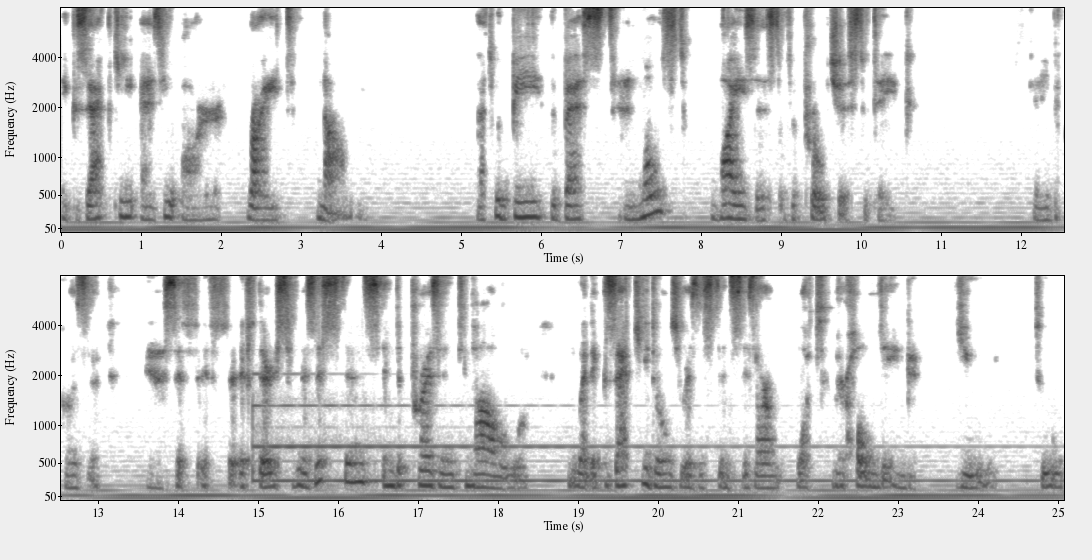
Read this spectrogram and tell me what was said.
exactly as you are right now. That would be the best and most wisest of approaches to take. Okay, because yes, if, if, if there's resistance in the present now, well, exactly those resistances are what they're holding you to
